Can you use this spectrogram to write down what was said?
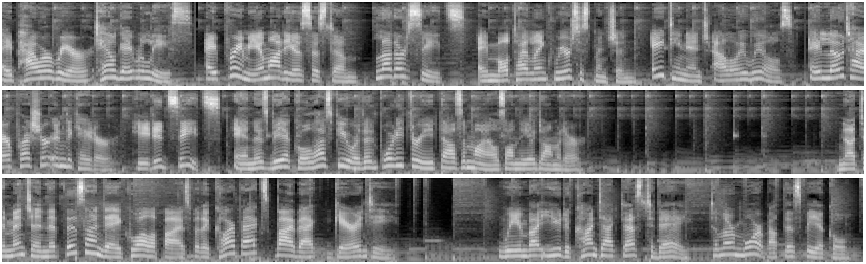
a power rear tailgate release, a premium audio system, leather seats, a multi-link rear suspension, 18-inch alloy wheels, a low tire pressure indicator, heated seats, and this vehicle has fewer than 43,000 miles on the odometer. Not to mention that this Hyundai qualifies for the Carfax buyback guarantee. We invite you to contact us today to learn more about this vehicle.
